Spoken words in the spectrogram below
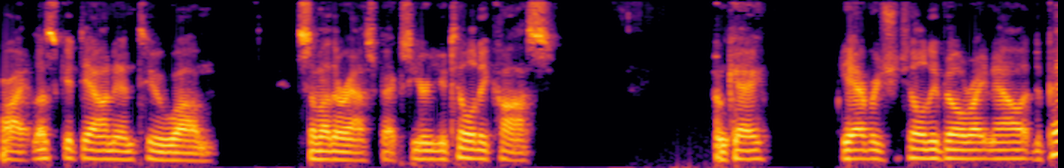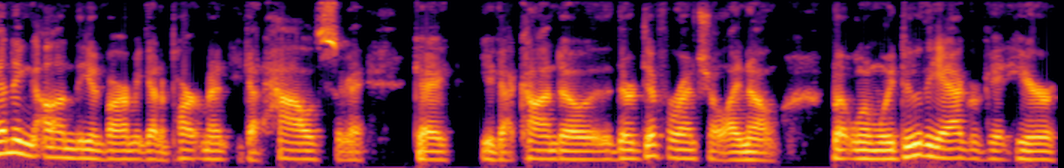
All right, let's get down into um, some other aspects. Your utility costs. Okay. The average utility bill right now, depending on the environment, you got apartment, you got house, okay, okay, you got condo. They're differential, I know. But when we do the aggregate here,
